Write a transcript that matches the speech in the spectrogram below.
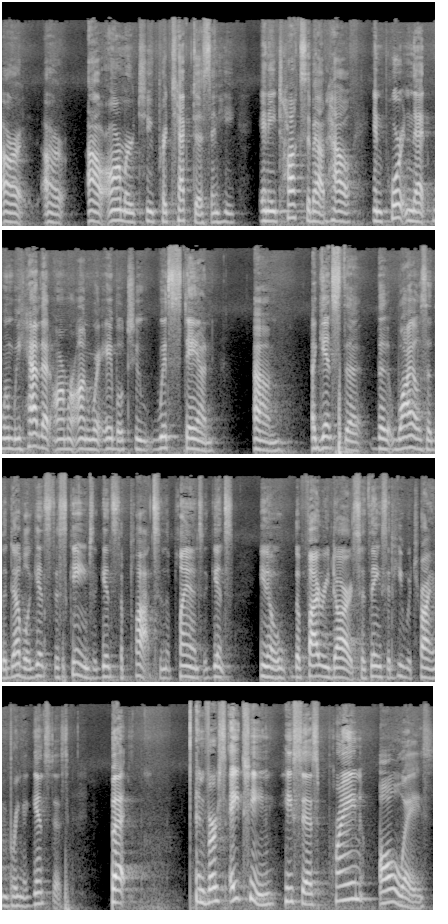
our, our, our armor to protect us. And he, and he talks about how important that when we have that armor on, we're able to withstand um, against the, the wiles of the devil, against the schemes, against the plots and the plans, against you know, the fiery darts, the things that he would try and bring against us. But in verse 18, he says, praying always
